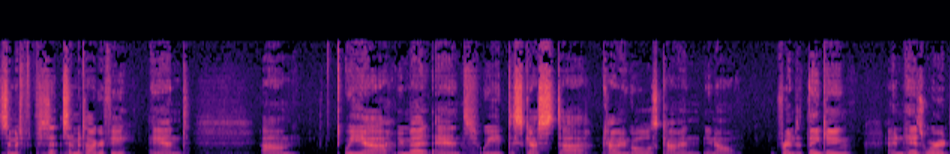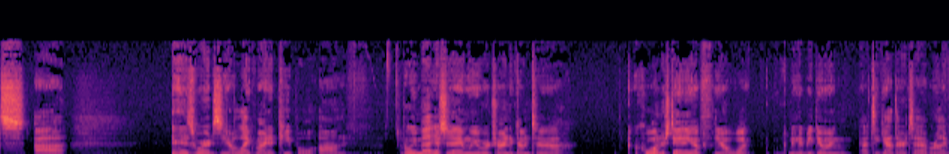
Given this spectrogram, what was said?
cinematography, and um, we uh, we met and we discussed uh, common goals, common you know frames of thinking. And his words, uh, in his words, you know, like-minded people. Um, but we met yesterday and we were trying to come to a, a cool understanding of you know what we could be doing uh, together to really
